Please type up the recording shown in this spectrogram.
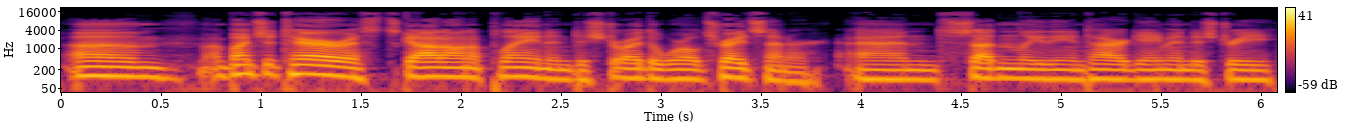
um, a bunch of terrorists got on a plane and destroyed the World Trade Center. And suddenly the entire game industry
